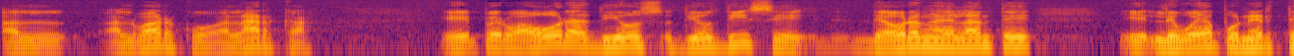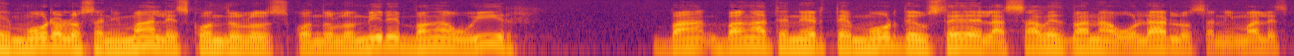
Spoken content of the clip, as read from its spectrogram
al, barco, al arca. Eh, pero ahora Dios, Dios dice, de ahora en adelante eh, le voy a poner temor a los animales. Cuando los, cuando los miren van a huir, van, van, a tener temor de ustedes, las aves van a volar, los animales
